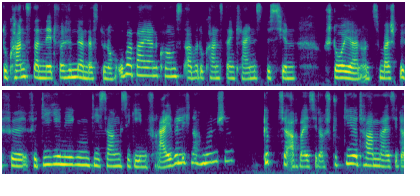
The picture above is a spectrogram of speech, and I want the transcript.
du kannst dann nicht verhindern, dass du nach Oberbayern kommst, aber du kannst ein kleines bisschen steuern. Und zum Beispiel für, für diejenigen, die sagen, sie gehen freiwillig nach München, gibt es ja auch, weil sie da studiert haben, weil sie da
